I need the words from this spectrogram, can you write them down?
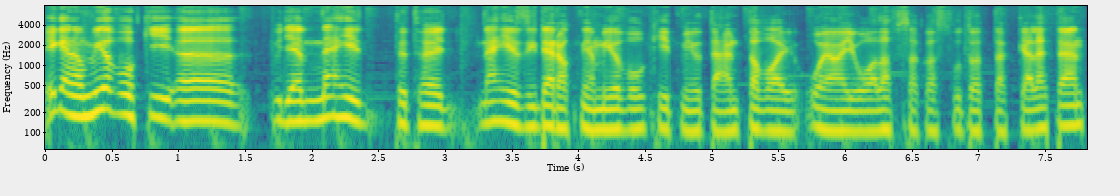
Igen, a Milwaukee, uh, ugye nehéz, tehát, hogy nehéz ide rakni a Milwaukee-t, miután tavaly olyan jó alapszakaszt futottak keleten,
